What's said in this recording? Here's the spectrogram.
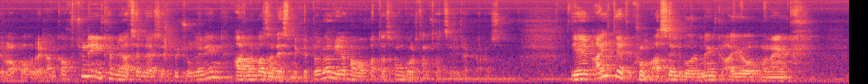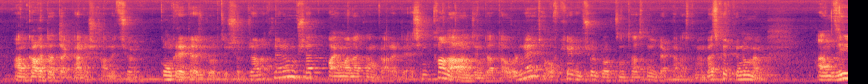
եւ ապահովել անկախությունը, ինքը միացել է այս երկու ճյուղերին առնվազն այս մի կտորով եւ համապատասխան գործընթաց է իրականացնում։ Եվ այդ դեպքում ասել, որ մենք այո ունենք անկախ դատական իշխանություն կոնկրետ այս գործի շրջանակներում շատ պայմանական կարելի է, այսինքն կան առանձին դատավորներ, ովքեր ինչ որ գործընթացներ իրականացնում են, բայց կրկնում եմ, անձի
